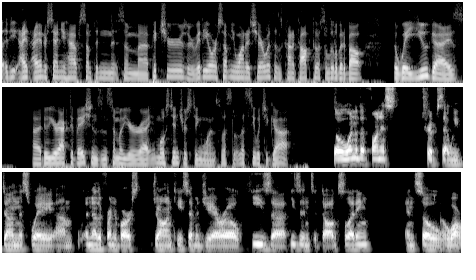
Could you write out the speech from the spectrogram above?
I, I understand you have something, some uh, pictures or video or something you wanted to share with us. Kind of talk to us a little bit about the way you guys uh, do your activations and some of your uh, most interesting ones. Let's let's see what you got. So one of the funnest trips that we've done this way, um, another friend of ours, John K7JRO, he's uh, he's into dog sledding, and so oh, wow.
